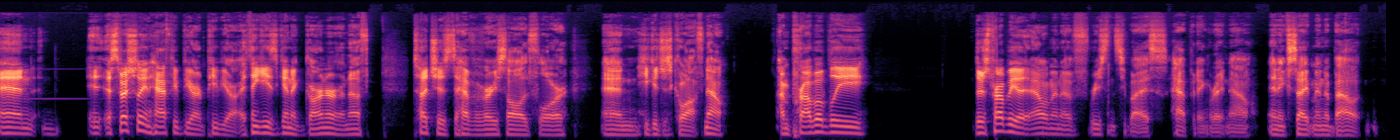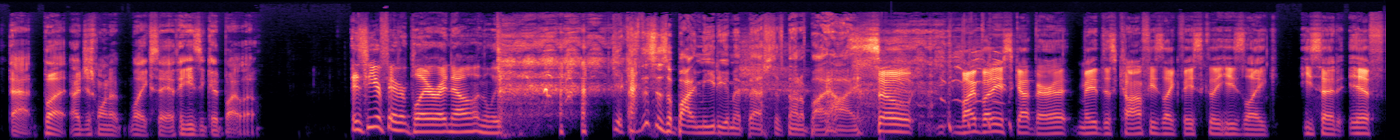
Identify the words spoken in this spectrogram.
and especially in half PPR and PBR, I think he's going to garner enough touches to have a very solid floor, and he could just go off. Now, I'm probably there's probably an element of recency bias happening right now and excitement about that. But I just want to like say I think he's a good buy low. Is he your favorite player right now in the league? yeah. Because this is a buy medium at best, if not a buy high. So my buddy Scott Barrett made this conf. He's like basically he's like he said if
